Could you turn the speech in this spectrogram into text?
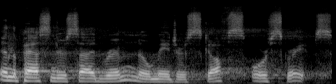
And the passenger side rim, no major scuffs or scrapes.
